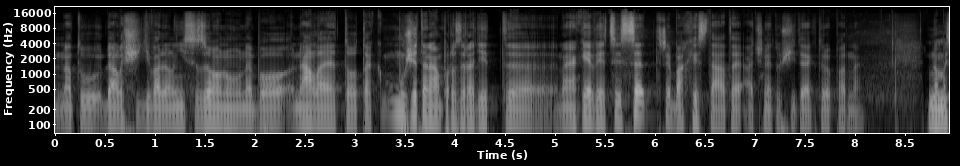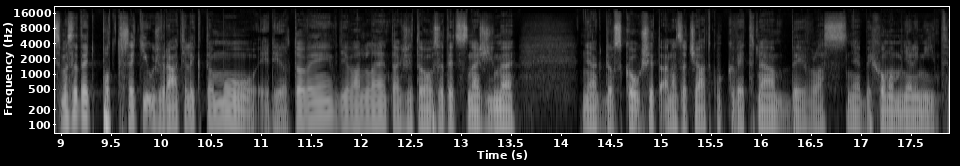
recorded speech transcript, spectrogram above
na tu další divadelní sezónu nebo na léto, tak můžete nám prozradit, na jaké věci se třeba chystáte, ač netušíte, jak to dopadne. No my jsme se teď po třetí už vrátili k tomu idiotovi v divadle, takže toho se teď snažíme nějak doskoušet a na začátku května by vlastně bychom měli mít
